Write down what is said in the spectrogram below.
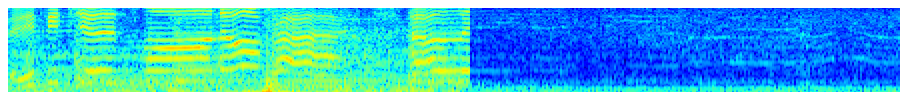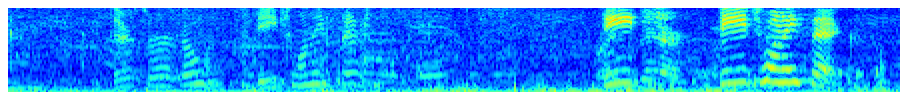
Or if you just wanna ride, I'll let There's where we're going. D26. D D26.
